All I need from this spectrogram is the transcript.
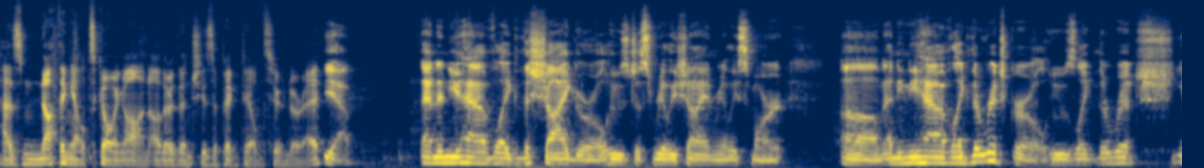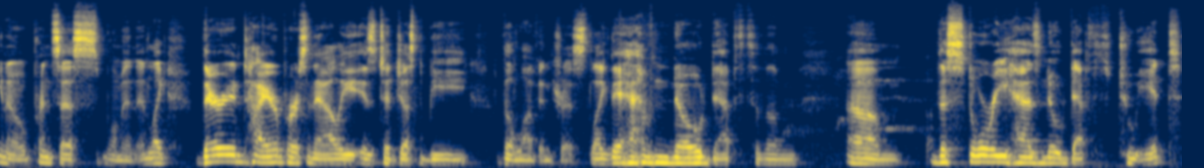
has nothing else going on other than she's a pigtailed tsundere. yeah. And then you have like the shy girl who's just really shy and really smart. Um, and then you have like the rich girl who's like the rich, you know, princess woman. And like their entire personality is to just be the love interest. Like they have no depth to them. Um, the story has no depth to it.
